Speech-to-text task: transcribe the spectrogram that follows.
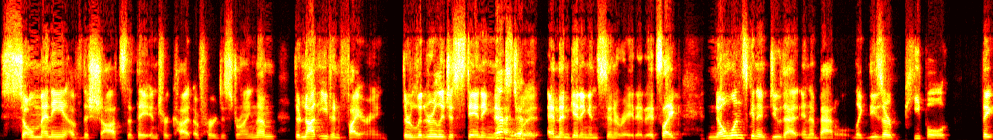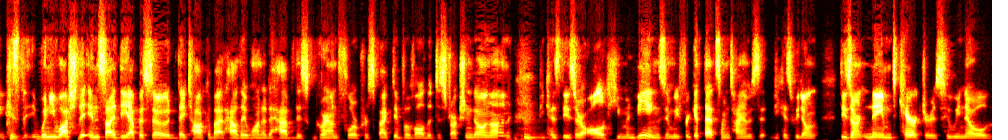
so many of the shots that they intercut of her destroying them, they're not even firing. They're literally just standing next yeah, to it and then getting incinerated. It's like no one's going to do that in a battle. Like these are people because when you watch the inside the episode they talk about how they wanted to have this ground floor perspective of all the destruction going on mm-hmm. because these are all human beings and we forget that sometimes because we don't these aren't named characters who we know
